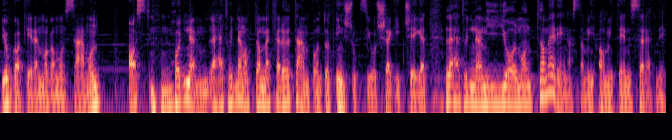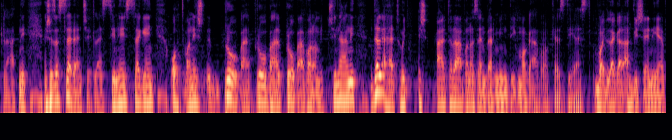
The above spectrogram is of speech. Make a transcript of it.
joggal kérem magamon számon, azt, uh-huh. hogy nem, lehet, hogy nem adtam megfelelő támpontot, instrukciót, segítséget. Lehet, hogy nem jól mondtam el én azt, ami, amit én szeretnék látni. És ez a szerencsétlen színész szegény ott van, és próbál, próbál, próbál valamit csinálni, de lehet, hogy, és általában az ember mindig magával kezdi ezt. Vagy legalábbis én ilyen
